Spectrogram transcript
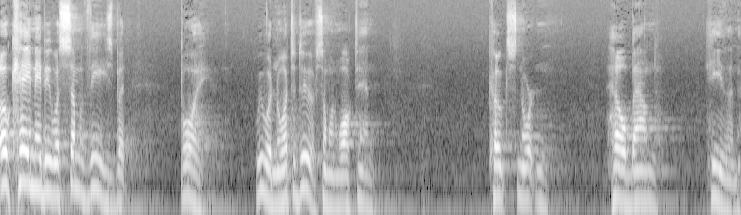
okay maybe with some of these, but boy, we wouldn't know what to do if someone walked in. Coke snorting, hell bound heathen.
